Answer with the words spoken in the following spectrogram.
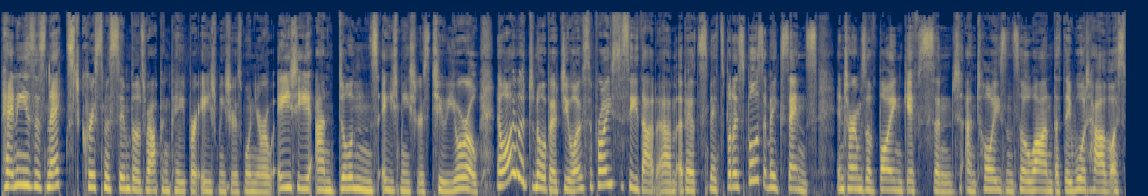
Penneys is next. Christmas symbols wrapping paper, eight meters, one euro eighty, and Dunnes eight meters, two euro. Now, I would know about you. I was surprised to see that um, about Smyths, but I suppose it makes sense in terms of buying gifts and and toys and so on that they would have us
